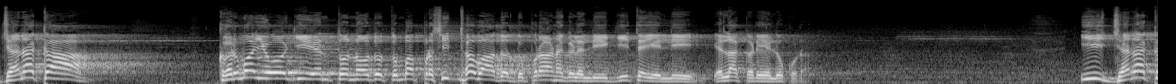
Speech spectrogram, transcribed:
ಜನಕ ಕರ್ಮಯೋಗಿ ಅಂತನ್ನೋದು ತುಂಬ ಪ್ರಸಿದ್ಧವಾದದ್ದು ಪುರಾಣಗಳಲ್ಲಿ, ಗೀತೆಯಲ್ಲಿ, ಎಲ್ಲ ಕಡೆಯಲ್ಲೂ ಕೂಡ. ಈ ಜನಕ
